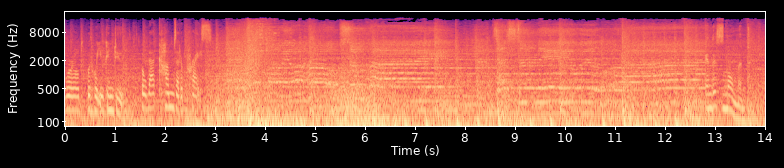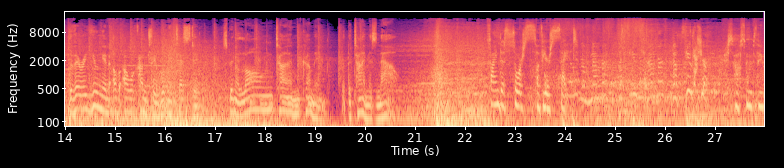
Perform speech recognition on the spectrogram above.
world with what you can do, but that comes at a price. In this moment, the very union of our country will be tested. It's been a long time coming, but the time is now. Find the source of your sight. Remember the future. Remember the future. I saw something.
